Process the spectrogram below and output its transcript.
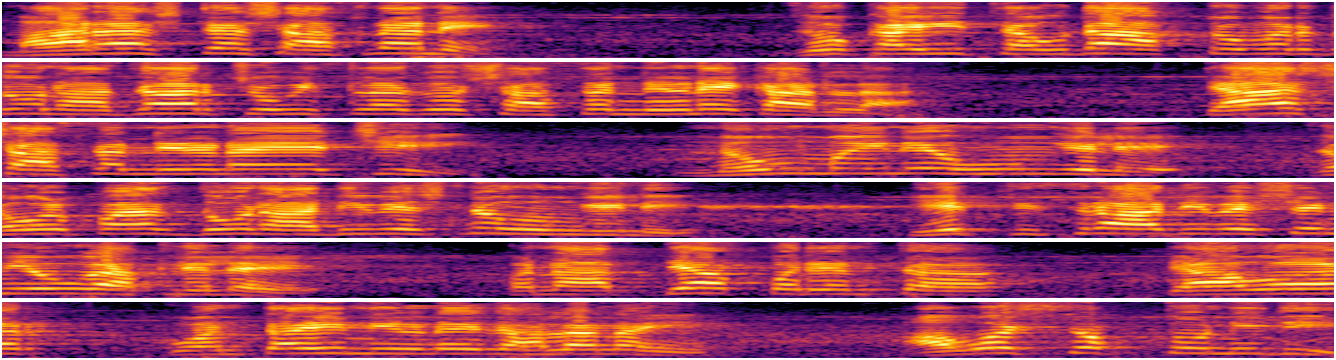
महाराष्ट्र शासनाने जो काही चौदा ऑक्टोबर दोन हजार चोवीसला जो शासन निर्णय काढला त्या शासन निर्णयाची नऊ महिने होऊन गेले. जवळपास दोन अधिवेशनं होऊन गेली. हे तिसरं अधिवेशन येऊ घातलेलं आहे. पण अद्यापपर्यंत त्यावर कोणताही निर्णय झाला नाही. आवश्यक तो निधी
